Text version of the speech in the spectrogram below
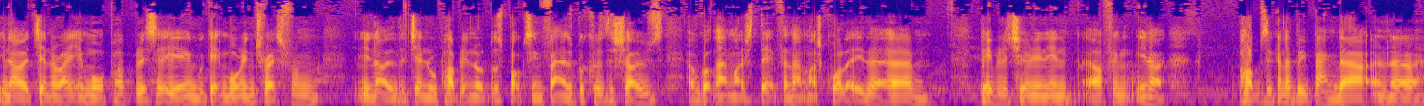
you know, are generating more publicity and we're getting more interest from, you know, the general public, not just boxing fans, because the shows have got that much depth and that much quality that um, people are tuning in. I think, you know, pubs are going to be banged out and uh,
